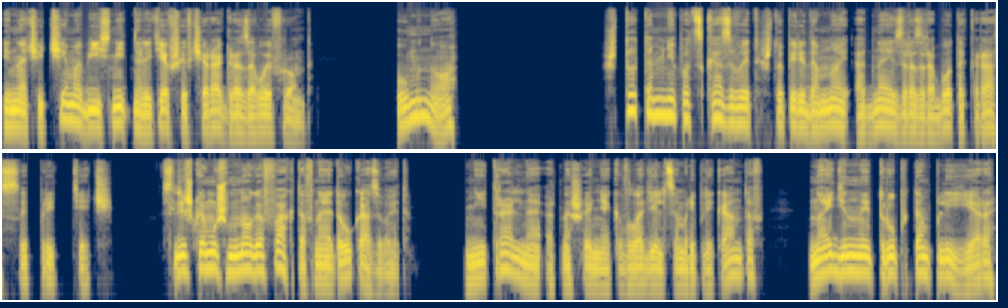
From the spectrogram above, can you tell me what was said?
Иначе чем объяснить налетевший вчера грозовой фронт? Умно. Что-то мне подсказывает, что передо мной одна из разработок расы предтеч. Слишком уж много фактов на это указывает. Нейтральное отношение к владельцам репликантов, найденный труп тамплиера,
